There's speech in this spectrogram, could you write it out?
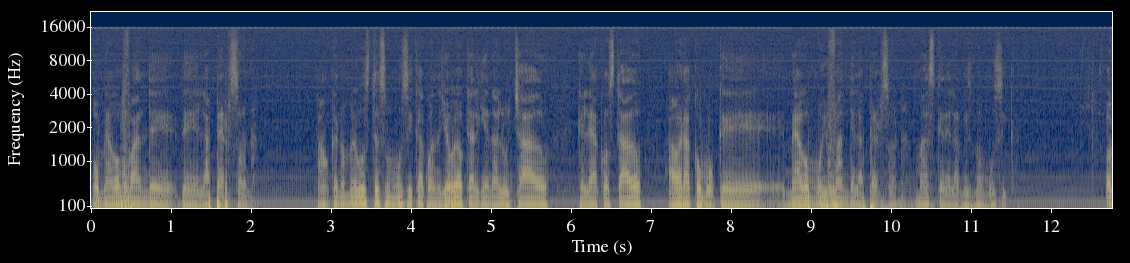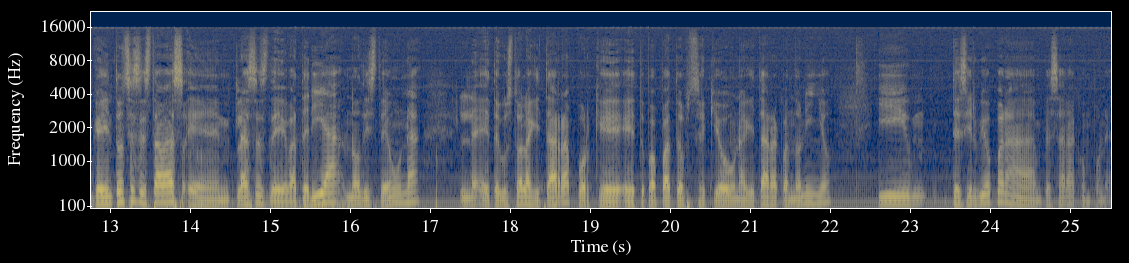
o me hago fan de, de la persona. Aunque no me guste su música, cuando yo veo que alguien ha luchado, que le ha costado, ahora como que me hago muy fan de la persona, más que de la misma música. Ok, entonces estabas en clases de batería, no diste una, eh, te gustó la guitarra porque eh, tu papá te obsequió una guitarra cuando niño y mm, te sirvió para empezar a componer.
